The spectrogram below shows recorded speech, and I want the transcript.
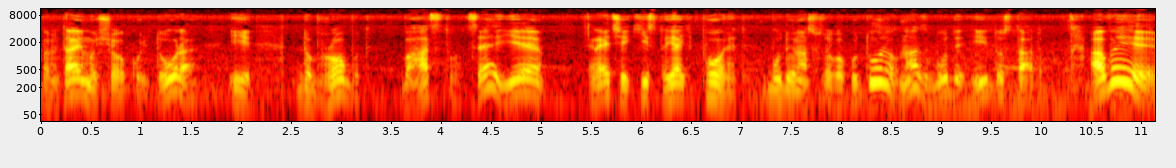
Пам'ятаємо, що культура і добробут, багатство це є речі, які стоять поряд. Буде у нас висока культура, у нас буде і достаток. А ви,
